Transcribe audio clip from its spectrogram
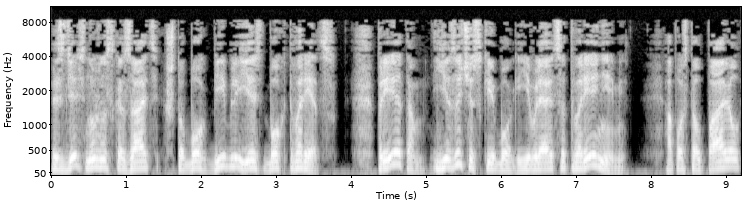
здесь нужно сказать, что Бог Библии есть Бог-творец. При этом языческие боги являются творениями. Апостол Павел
